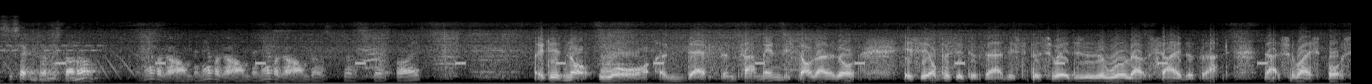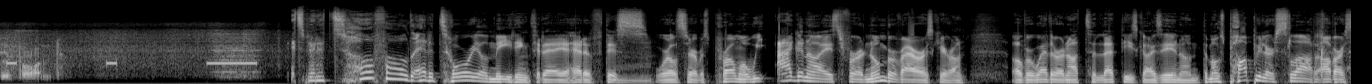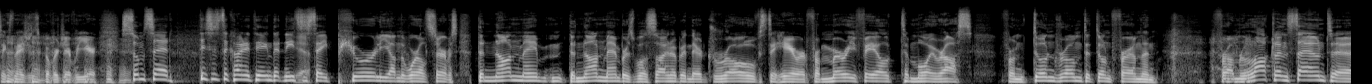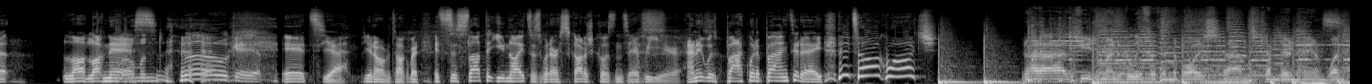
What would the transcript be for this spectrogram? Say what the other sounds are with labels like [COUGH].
That's the second time it's gone off. They never go home, they never go home, they never go home, those, those, those boys. It is not war and death and famine. It's not that at all. It's the opposite of that. It's to persuade us of the world outside of that. That's why sport's is important. It's been a tough old editorial meeting today ahead of this hmm. World Service promo. We agonised for a number of hours, Kieran, over whether or not to let these guys in on the most popular slot of our Six Nations coverage every year. [LAUGHS] Some said this is the kind of thing that needs to stay purely on the World Service. The non the non members will sign up in their droves to hear it from Murrayfield to Moyross, from Dundrum to Dunfermline, from [LAUGHS] Sound to Loch, Ness. Lomond. [LAUGHS] Oh, okay. It's yeah, you know what I'm talking about. It's the slot that unites us with our Scottish cousins every year, and it was back with a bang today. It's Hoggwatch. You know, I had a huge amount of belief within the boys um, to come down here and win.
